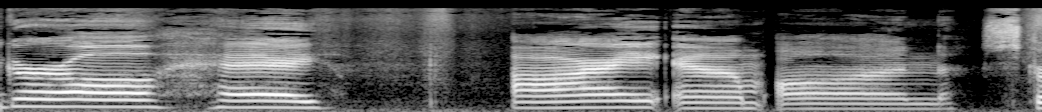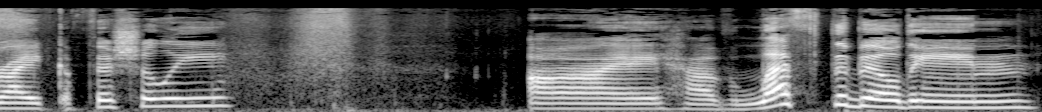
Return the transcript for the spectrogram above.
girl, hey. I am on strike officially. I have left the building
